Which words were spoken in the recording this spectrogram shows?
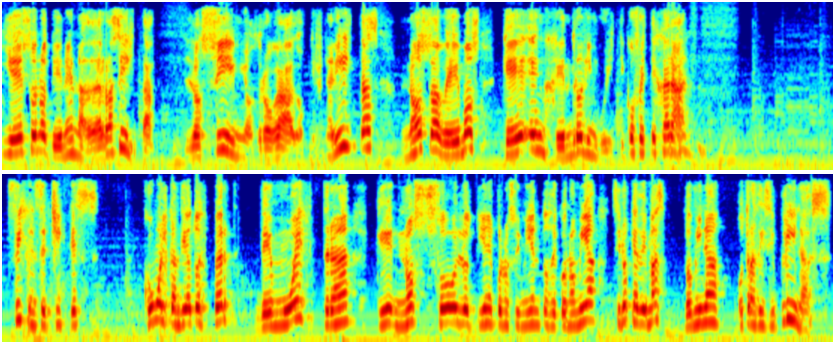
y eso no tiene nada de racista. Los simios drogados kirchneristas no sabemos qué engendro lingüístico festejarán. Fíjense, chiques, cómo el candidato expert demuestra que no solo tiene conocimientos de economía, sino que además domina otras disciplinas.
